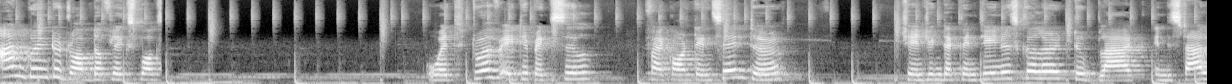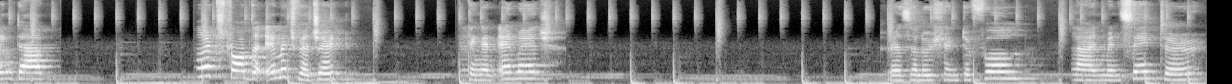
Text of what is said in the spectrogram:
I'm going to drop the flexbox with 1280 pixel by content center changing the container's color to black in the styling tab. Let's drop the image widget, setting an image, resolution to full, alignment center.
